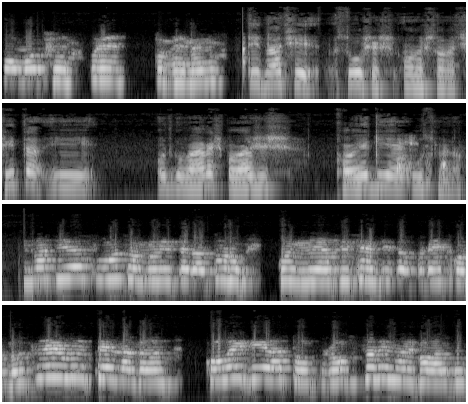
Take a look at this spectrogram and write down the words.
pomoći pri. Ti znači slušaš ono što ona čita i odgovaraš, polažiš kolegije usmeno. Znači ja slušam literaturu koju mi je asistentica prethodno snimili, te na dan kolegija to profesorima i glazom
